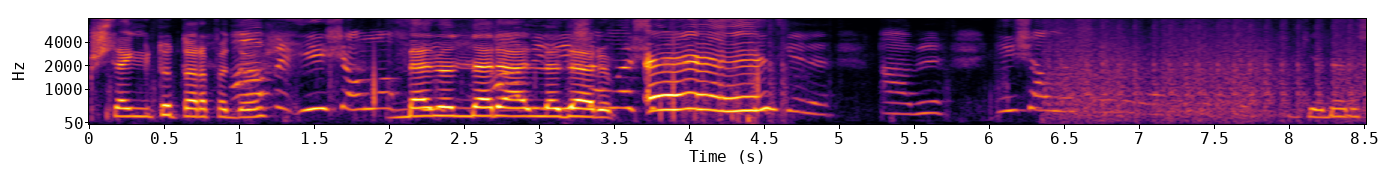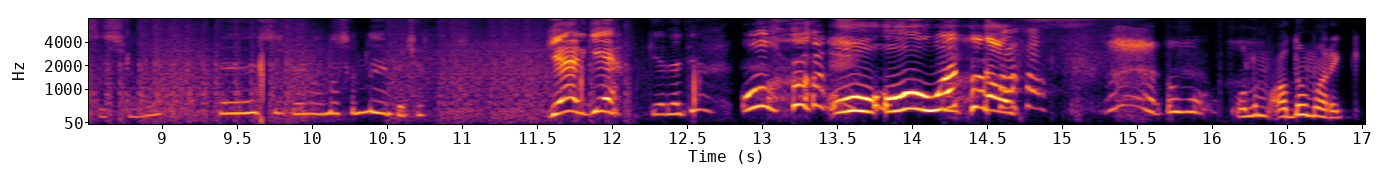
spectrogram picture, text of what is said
Sen git o tarafa dön. Abi inşallah. Ben onları Abi hallederim. Ee? gelir. Abi inşallah. Geberisiz şimdi. Ee, siz ben olmasam ne yapacaksınız? Gel gel. Gel hadi. Oh. Oo oo what the Oğlum adam hareket.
